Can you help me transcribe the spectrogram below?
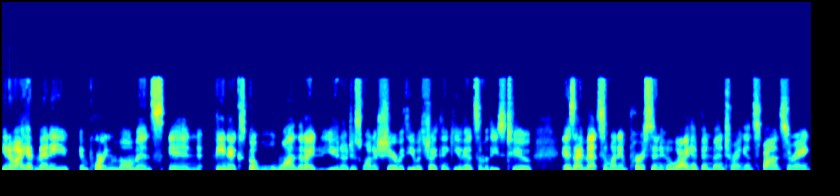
you know, I had many important moments in Phoenix, but one that I, you know, just want to share with you, which I think you had some of these too, is I met someone in person who I had been mentoring and sponsoring.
